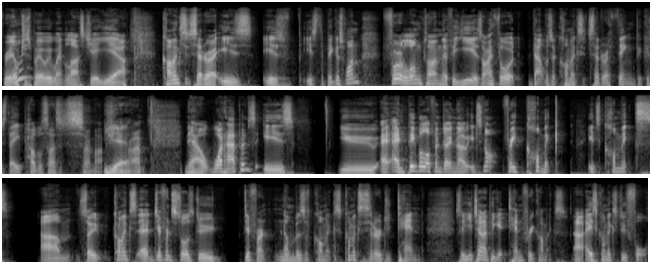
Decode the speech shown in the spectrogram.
Really? Which is where we went last year. Yeah, Comics Etc. is is is the biggest one for a long time though. For years, I thought that was a Comics Etc. thing because they publicize it so much. Yeah. Right. Now, what happens is you and people often don't know it's not free comic it's comics um so comics uh, different stores do different numbers of comics comics etc do 10 so you turn up you get 10 free comics uh, ace comics do 4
